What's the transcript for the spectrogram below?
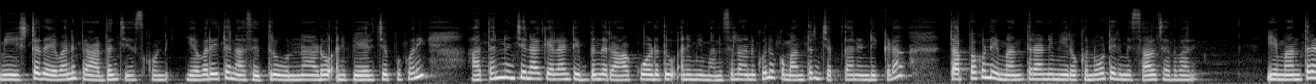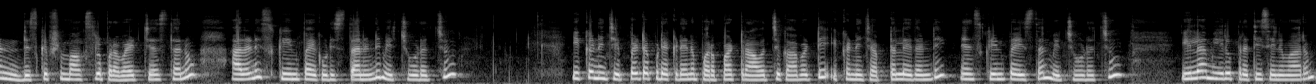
మీ ఇష్ట దైవాన్ని ప్రార్థన చేసుకోండి. ఎవరైతే నా శత్రువు ఉన్నాడో అని పేరు చెప్పుకొని అతని నుంచి నాకు ఎలాంటి ఇబ్బంది రాకూడదు అని మీ మనసులో అనుకుని ఒక మంత్రం చెప్తానండి ఇక్కడ. తప్పకుండా ఈ మంత్రాన్ని మీరు ఒక నూట ఎనిమిది సార్లు చదవాలి. ఈ మంత్రాన్ని డిస్క్రిప్షన్ బాక్స్లో ప్రొవైడ్ చేస్తాను. అలానే స్క్రీన్పై కూడా ఇస్తానండి మీరు చూడొచ్చు. ఇక్కడ నేను చెప్పేటప్పుడు ఎక్కడైనా పొరపాటు రావచ్చు కాబట్టి ఇక్కడ నేను చెప్పటం లేదండి నేను స్క్రీన్పై ఇస్తాను మీరు చూడొచ్చు. ఇలా మీరు ప్రతి శనివారం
